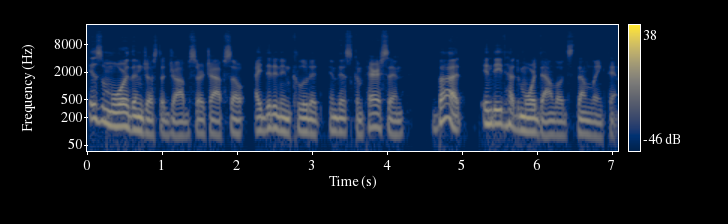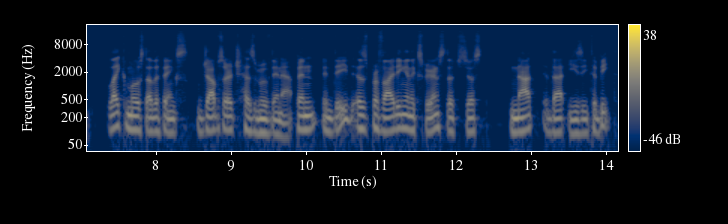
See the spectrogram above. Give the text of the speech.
is more than just a job search app, so I didn't include it in this comparison, but Indeed had more downloads than LinkedIn. Like most other things, job search has moved in app, and Indeed is providing an experience that's just not that easy to beat.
